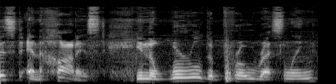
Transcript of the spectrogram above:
newest and hottest in the world of pro wrestling?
